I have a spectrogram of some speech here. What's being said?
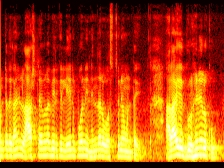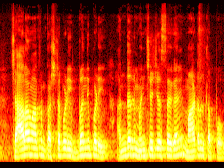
ఉంటుంది కానీ లాస్ట్ టైంలో వీరికి లేనిపోని నిందలు వస్తూనే ఉంటాయి. అలాగే గృహిణులకు చాలా మాత్రం కష్టపడి ఇబ్బంది పడి అందరిని మంచిగా చేస్తారు కానీ మాటలు తప్పవు.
